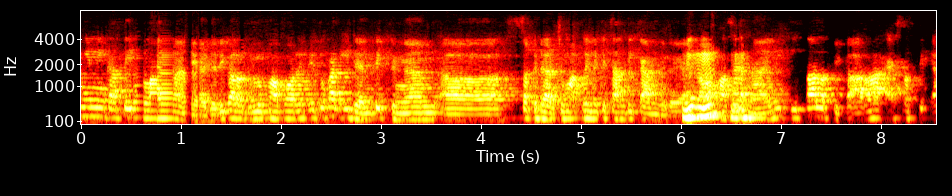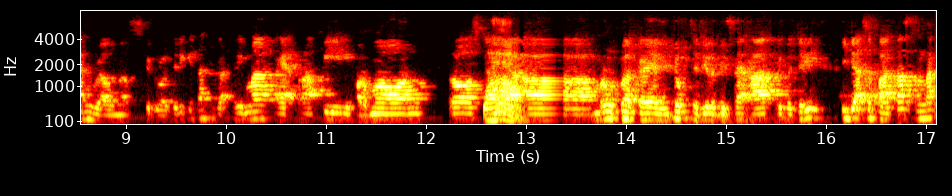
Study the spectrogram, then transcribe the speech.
ingin ningkatin pelayanan ya. Jadi kalau dulu favorit itu kan identik dengan uh, sekedar cuma klinik kecantikan gitu ya. Mm -hmm. Kalau Fasena ini kita lebih ke arah aesthetic and wellness gitu loh. Jadi kita juga terima kayak terapi hormon, terus wow. kayak uh, merubah gaya hidup jadi lebih sehat gitu. Jadi tidak sebatas tentang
